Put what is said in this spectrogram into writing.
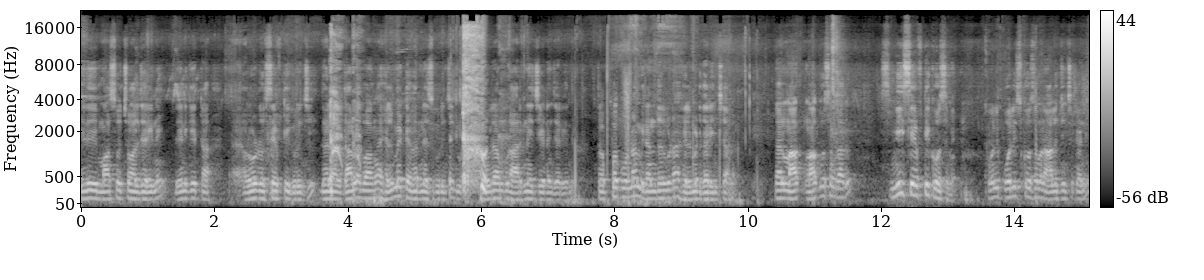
ఇది మాసోత్సవాలు జరిగినాయి. దేనికి ట- రోడ్డు సేఫ్టీ గురించి దానిలో భాగంగా హెల్మెట్ అవేర్నెస్ గురించి ప్రోగ్రామ్ కూడా ఆర్గనైజ్ చేయడం జరిగింది. తప్పకుండా మీరందరూ కూడా హెల్మెట్ ధరించాలి. దాని మా మా కోసం కాదు మీ సేఫ్టీ కోసమే. ఓన్లీ పోలీస్ కోసం అని ఆలోచించకండి.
